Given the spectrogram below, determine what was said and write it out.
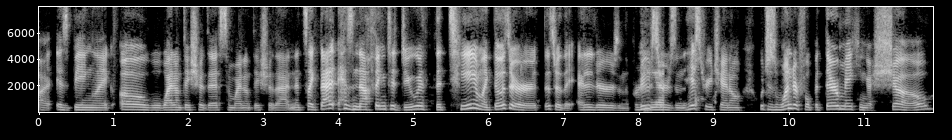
uh, is being like, oh, well, why don't they show this and why don't they show that? And it's like that has nothing to do with the team. Like those are those are the editors and the producers and the History Channel, which is wonderful. But they're making a show.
